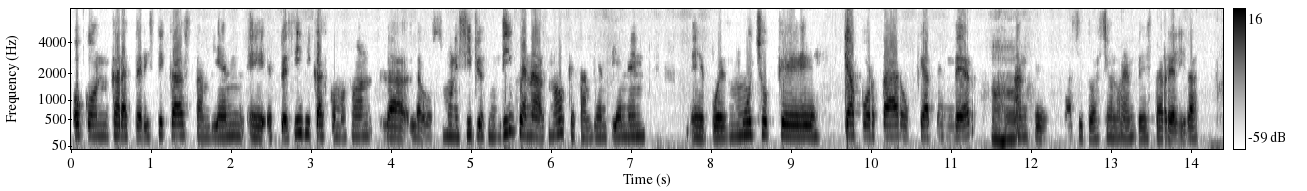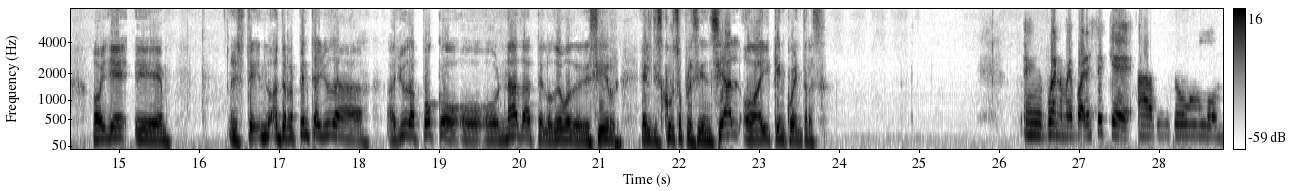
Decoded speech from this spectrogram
o con características también eh, específicas como son los municipios indígenas, ¿no? que también tienen eh, pues mucho que, que, aportar o que atender ante esta situación o ante esta realidad. Oye, eh, este, de repente ayuda, ayuda poco o, nada, te lo debo de decir, el discurso presidencial o ahí que encuentras. Eh, bueno, me parece que ha habido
